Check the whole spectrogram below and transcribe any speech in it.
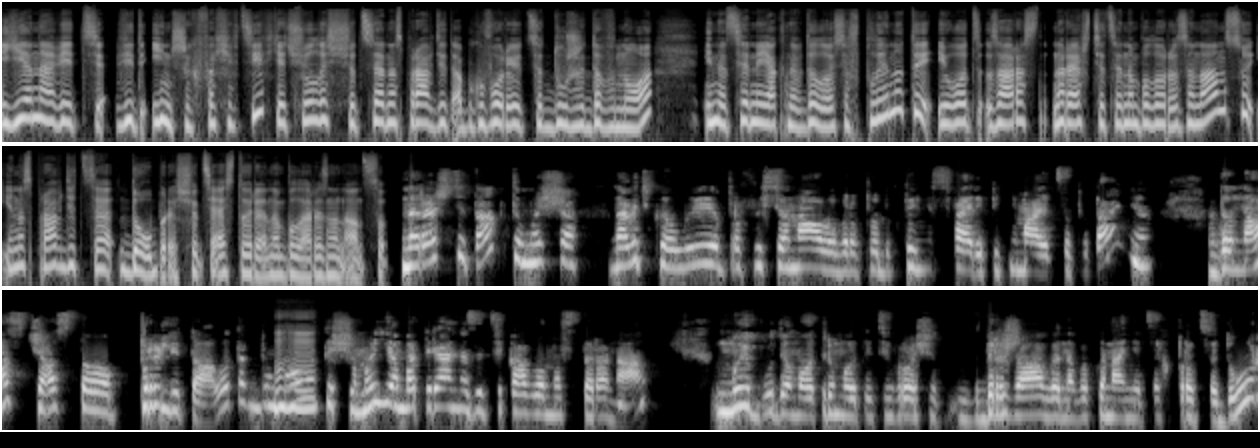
Є навіть від інших фахівців. Я чула, що це насправді обговорюється дуже давно, і на це ніяк не вдалося вплинути. І от зараз, нарешті, це не було резонансу, і насправді це добре, що ця історія не була резонансу. Нарешті так, тому що навіть коли професіонали в репродуктивній сфері піднімають це питання, до нас часто прилітало, так би мовити, uh-huh. що ми є матеріально зацікавлена сторона ми будемо отримувати ці гроші в держави на виконання цих процедур.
